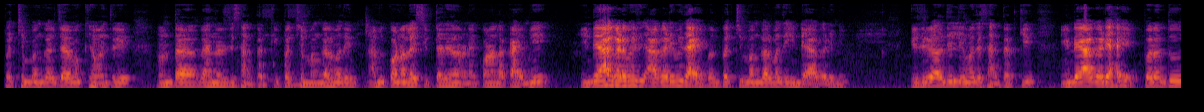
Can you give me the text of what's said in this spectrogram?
पश्चिम बंगालच्या मुख्यमंत्री ममता बॅनर्जी सांगतात की पश्चिम बंगालमध्ये आम्ही कोणालाही शिट्ट्या देणार नाही कोणाला काय मी इंडिया आघाडीमध्ये आघाडीमध्ये आहे पण पश्चिम बंगालमध्ये इंडिया आघाडी नाही. केजरीवाल दिल्लीमध्ये सांगतात की इंडिया आघाडी आहे परंतु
